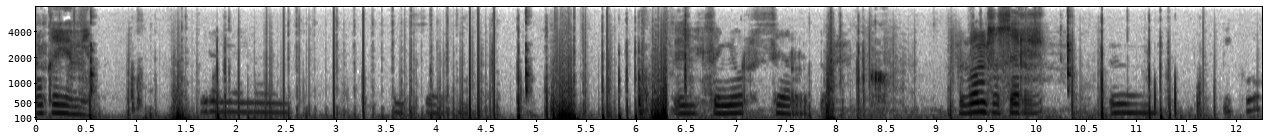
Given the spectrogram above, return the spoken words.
Ok, amigo. El señor cerdo. Vamos a hacer un pico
